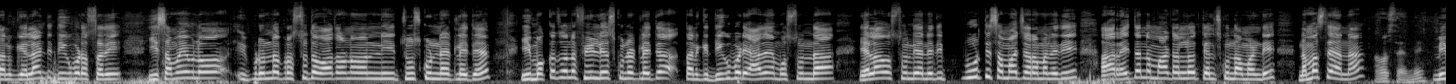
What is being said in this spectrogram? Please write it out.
తనకు ఎలాంటి దిగుబడి వస్తుంది? ఈ సమయంలో ఇప్పుడున్న ప్రస్తుత వాతావరణాన్ని చూసుకున్నట్లయితే ఈ మొక్కజొన్న ఫీల్డ్ వేసుకున్నట్లయితే తనకి దిగుబడి ఆదాయం వస్తుందా? ఎలా వస్తుంది అనేది పూర్తి సమాచారం అనేది ఆ రైతన్న మాటల్లో తెలుసుకుందామండి. నమస్తే అన్న. నమస్తే అండి. మీ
